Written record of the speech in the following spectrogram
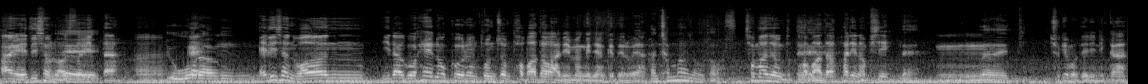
아 Edition One 네. 써있다. 어. 요거랑 그러니까 Edition One이라고 해놓고 그럼 돈 좀 더 받아 아니면 그냥 그대로야. 한 천만 원 정도 더 왔어. 천만 정도 더 네. 받아 할인 없이. 네. 음. 네. 초기 모델이니까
